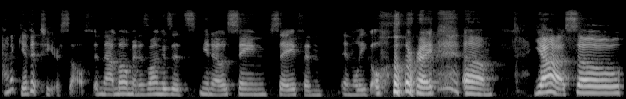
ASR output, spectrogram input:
kind of give it to yourself in that moment as long as it's, you know, sane, safe and and legal, right? Um yeah, so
